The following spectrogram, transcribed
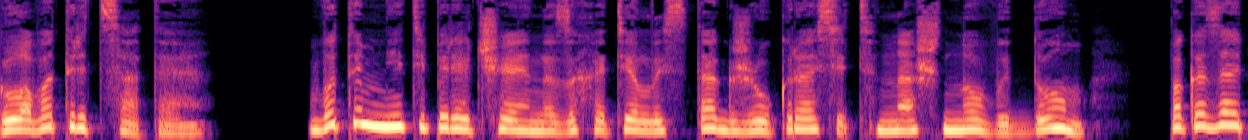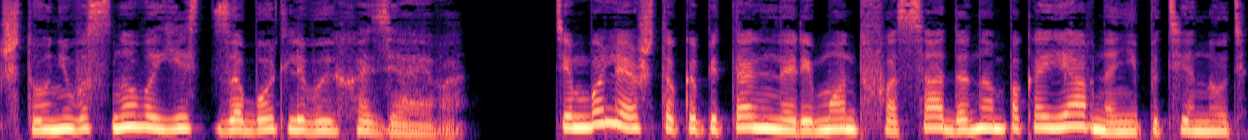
Глава 30. Вот и мне теперь отчаянно захотелось также украсить наш новый дом, показать, что у него снова есть заботливые хозяева. Тем более, что капитальный ремонт фасада нам пока явно не потянуть,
